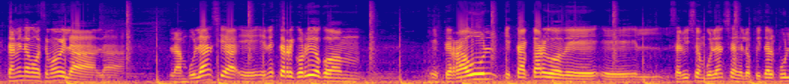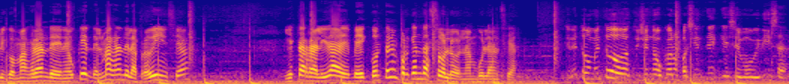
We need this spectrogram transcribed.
están viendo cómo se mueve la, la- la ambulancia. Eh, en este recorrido con este Raúl, que está a cargo del servicio de ambulancias del hospital público más grande de Neuquén, del más grande de la provincia. Y esta realidad, eh, contame por qué andas solo en la ambulancia. En este momento estoy yendo a buscar un paciente que se moviliza,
